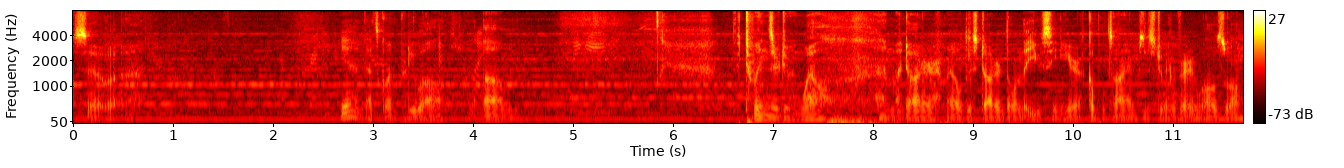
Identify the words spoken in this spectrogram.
So, uh, yeah, that's going pretty well. Um, the twins are doing well, and my daughter, my oldest daughter, the one that you've seen here a couple times, is doing very well as well.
